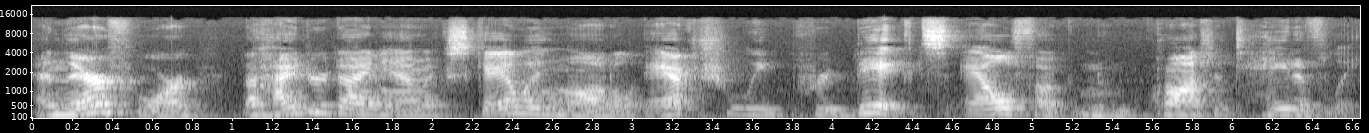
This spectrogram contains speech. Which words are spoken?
And therefore, the hydrodynamic scaling model actually predicts alpha quantitatively.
